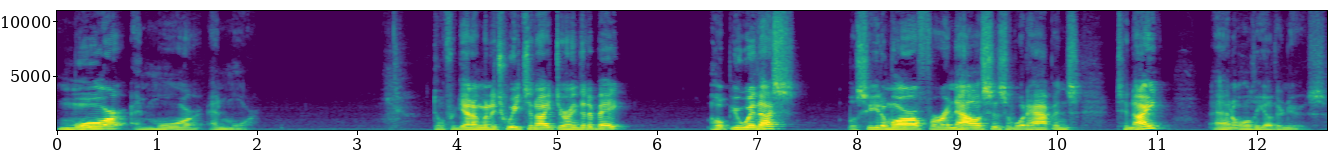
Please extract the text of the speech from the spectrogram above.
More and more and more. Don't forget, I'm going to tweet tonight during the debate. Hope you're with us. We'll see you tomorrow for analysis of what happens tonight and all the other news.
